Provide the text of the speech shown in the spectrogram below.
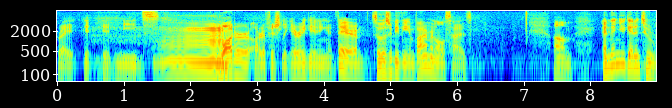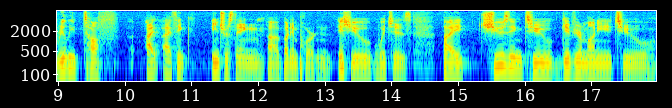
right? It, it needs water, artificially irrigating it there. So those would be the environmental sides. Um, and then you get into a really tough, I, I think, interesting uh, but important issue, which is by choosing to give your money to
